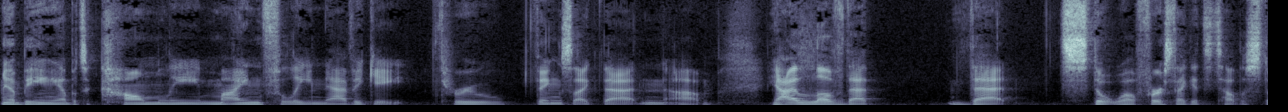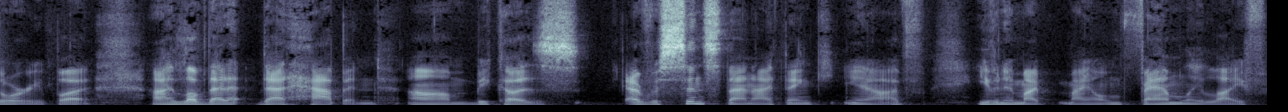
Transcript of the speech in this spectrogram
you know, being able to calmly, mindfully navigate through things like that. And um, yeah, I love that that still well first i get to tell the story but i love that that happened um, because ever since then i think you know i've even in my my own family life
